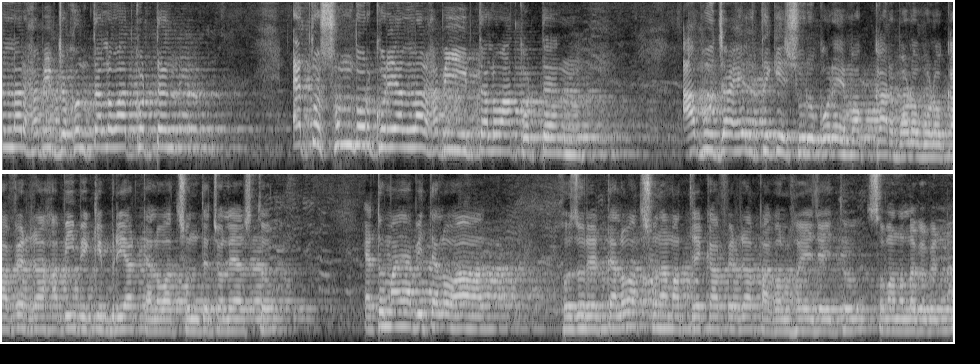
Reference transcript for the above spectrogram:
আল্লাহর হাবিব যখন তেলোয়াত করতেন, এত সুন্দর করে আল্লাহর হাবিব তেলোয়াত করতেন। আবু জাহেল থেকে শুরু করে মক্কার বড় বড় কাফেররা হাবিবে কিবরিয়ার তেলোয়াত শুনতে চলে আসতো। এত মায়াবী তেলোয়াত হুজুরের তেলোয়াত শোনা মাত্রে কাফেররা পাগল হয়ে যাইতো। সোমান আল্লাহ করবেন না?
